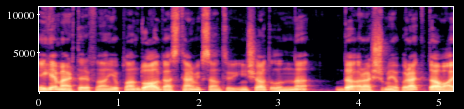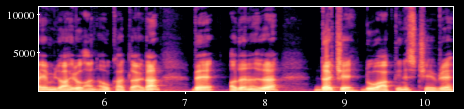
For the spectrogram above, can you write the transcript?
Egemer tarafından yapılan doğalgaz termik santrali inşaat alanına da araştırma yaparak davaya müdahil olan avukatlardan ve Adana'da DAÇE Doğu Akdeniz Çevre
